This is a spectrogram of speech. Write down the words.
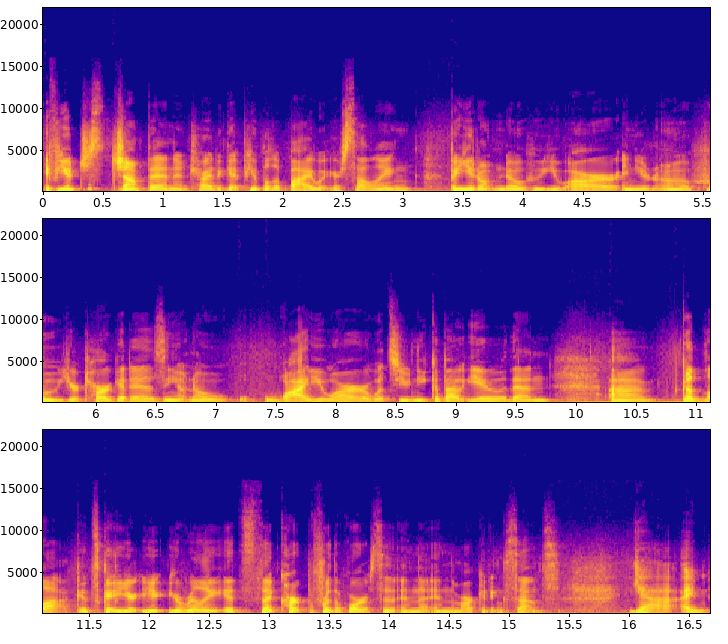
if you just jump in and try to get people to buy what you're selling, but you don't know who you are and you don't know who your target is and you don't know why you are or what's unique about you, then uh, good luck. It's you're, you're really it's the cart before the horse in the in the marketing sense. Yeah, I'm.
